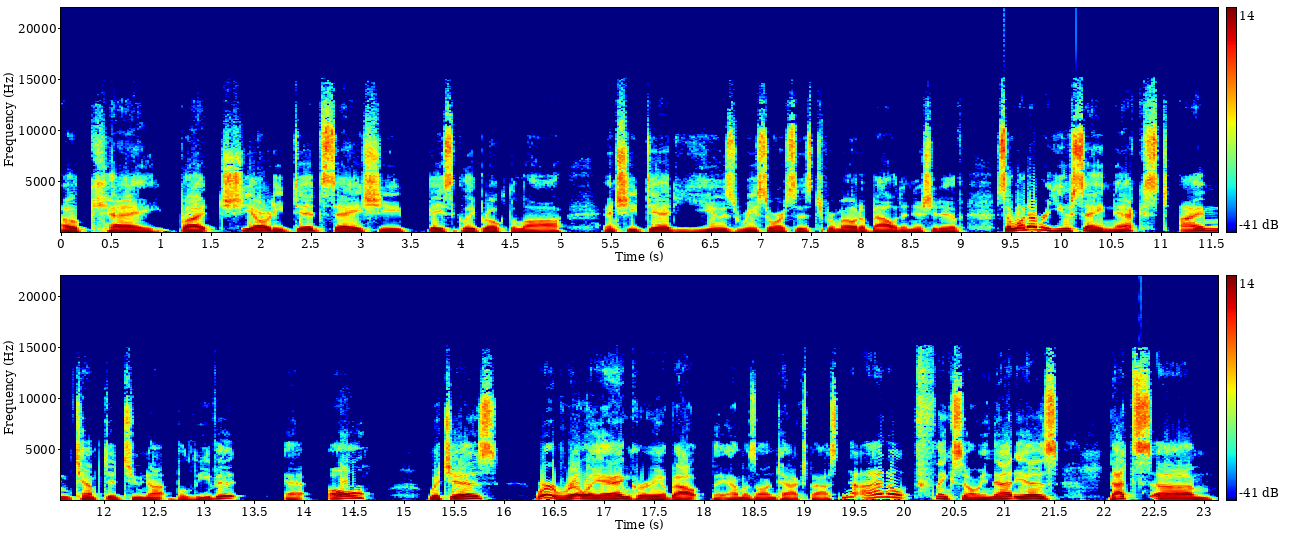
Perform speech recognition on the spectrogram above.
Okay, but she already did say she basically broke the law and she did use resources to promote a ballot initiative. So whatever you say next, I'm tempted to not believe it at all, which is we're really angry about the Amazon tax pass. No, I don't think so. I mean, that is, that's, um,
